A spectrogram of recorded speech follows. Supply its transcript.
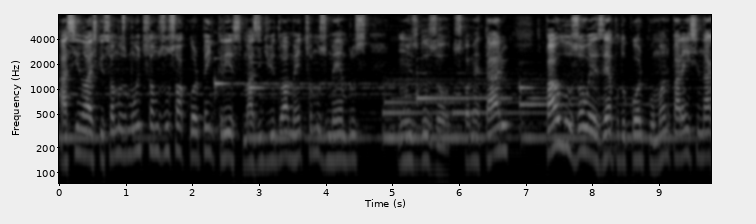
Assim nós que somos muitos somos um só corpo em Cristo, mas individualmente somos membros uns dos outros. Comentário: Paulo usou o exemplo do corpo humano para ensinar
